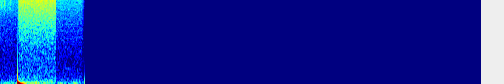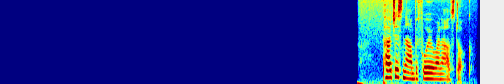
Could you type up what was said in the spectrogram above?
Purchase now before we run out of stock.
